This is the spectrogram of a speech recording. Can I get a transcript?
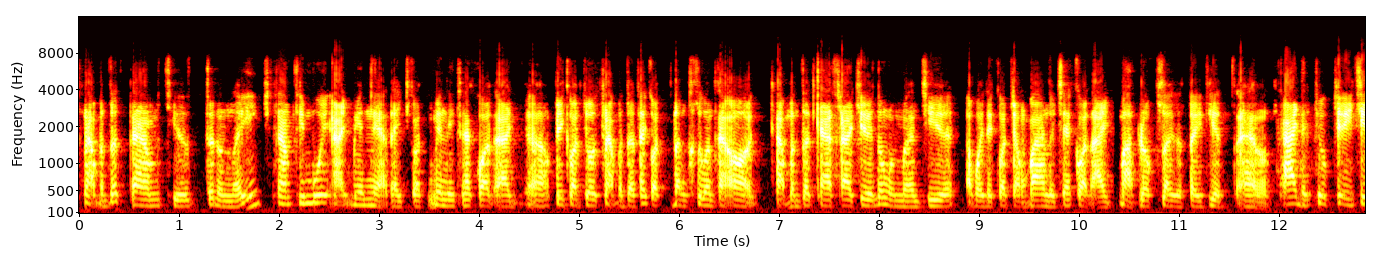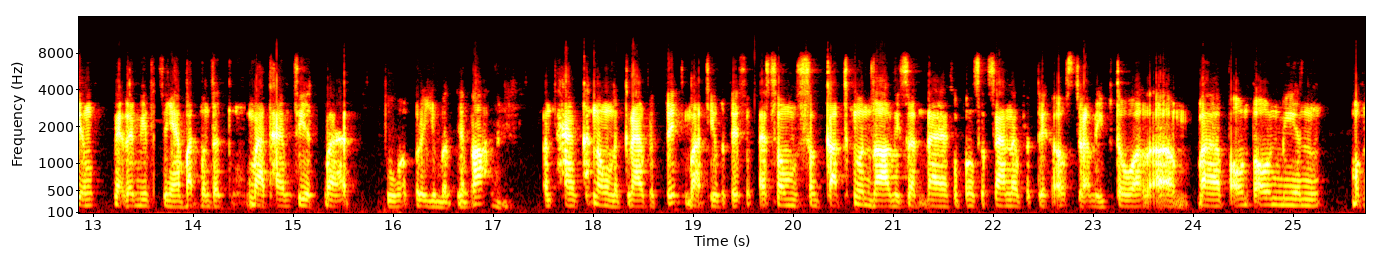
ថ្នាក់បណ្ឌិតតាមជាទិន្នន័យឆ្នាំទី1អាចមានអ្នកដែលគាត់មានន័យថាគាត់អាចពេលគាត់ចូលថ្នាក់បណ្ឌិតហើយគាត់ដឹងខ្លួនថាអូថ្នាក់បណ្ឌិតការស្រាវជ្រាវនោះមិនមែនជាអ្វីដែលគាត់ចង់បានដូច្នេះគាត់អាចបាទរកផ្លូវទៅទៀតអាចនឹងជោគជ័យជាងអ្នកដែលមានសញ្ញាបត្របណ្ឌិតបាទថែមទៀតបាទព្រោះប្រិយមិត្តទាំងអស់មិនថាក្នុងនិងក្រៅប្រទេសបាទជាប្រទេសតែសូមសង្កត់ធ្ងន់ដល់និស្សិតដែលកំពុងសិក្សានៅប្រទេសអូស្ត្រាលីផ្ទាល់បាទបងប្អូនមានបំ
